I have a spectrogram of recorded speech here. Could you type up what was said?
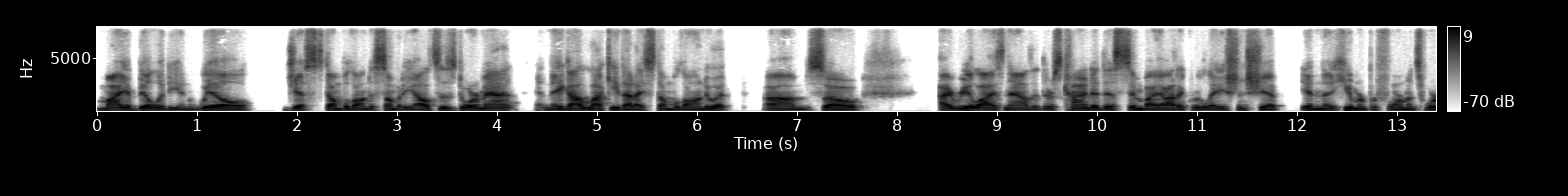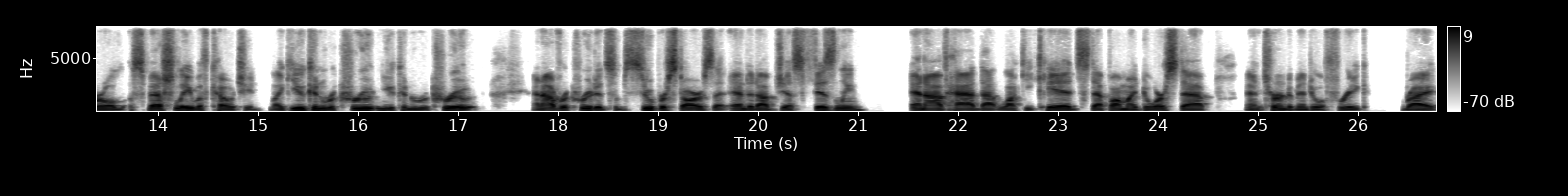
my ability and will just stumbled onto somebody else's doormat and they got lucky that I stumbled onto it. Um, so I realize now that there's kind of this symbiotic relationship in the human performance world, especially with coaching. Like you can recruit and you can recruit. And I've recruited some superstars that ended up just fizzling. And I've had that lucky kid step on my doorstep and turned him into a freak, right?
